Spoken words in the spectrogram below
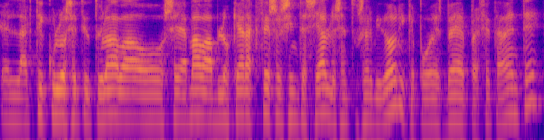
el artículo se titulaba o se llamaba bloquear accesos indeseables en tu servidor y que puedes ver perfectamente.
